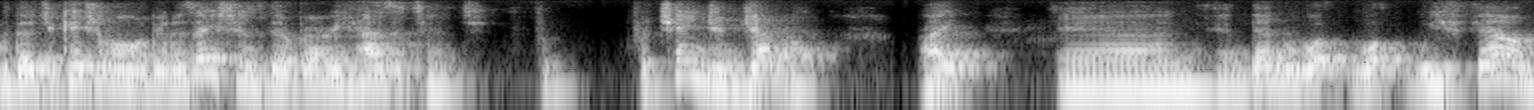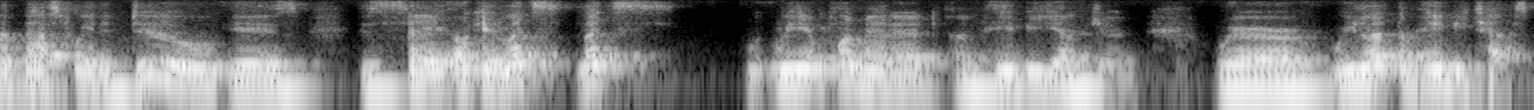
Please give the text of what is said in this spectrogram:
With educational organizations, they're very hesitant for, for change in general, right? And and then what what we found the best way to do is is say, okay, let's let's we implemented an A/B engine where we let them A/B test.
